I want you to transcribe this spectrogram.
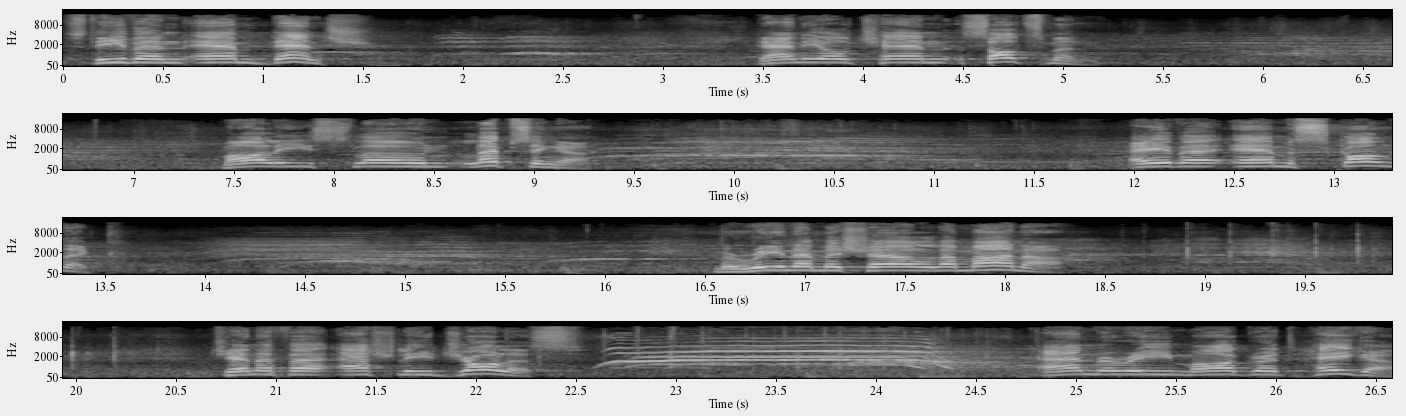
Stephen M. Dench. Daniel Chen Saltzman. Marley Sloan Lepsinger. Ava M. Skolnick. Marina Michelle Lamana. Jennifer Ashley Jolis. Anne Marie Margaret Hager.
